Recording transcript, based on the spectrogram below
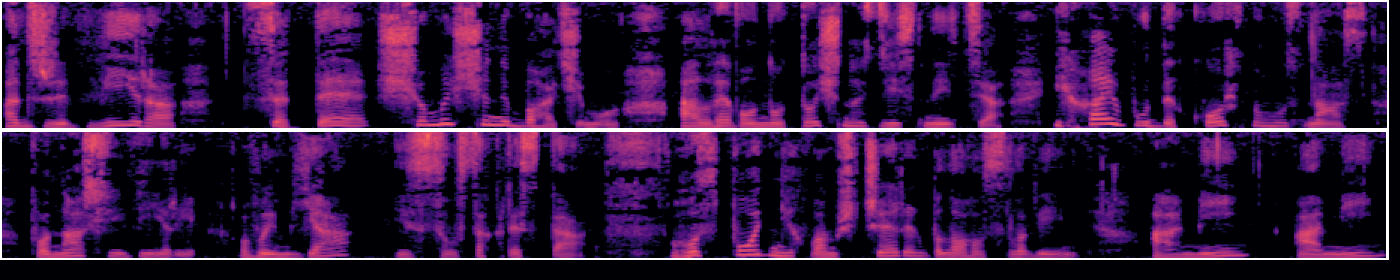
адже віра це те, що ми ще не бачимо, але воно точно здійсниться. І хай буде кожному з нас по нашій вірі в ім'я Ісуса Христа. Господніх вам щирих благословень. Амінь, амінь,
